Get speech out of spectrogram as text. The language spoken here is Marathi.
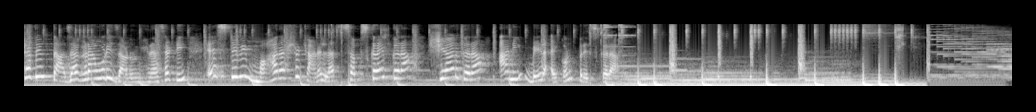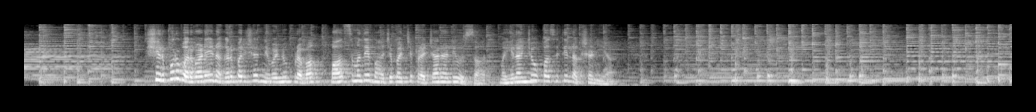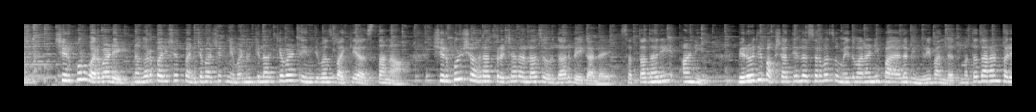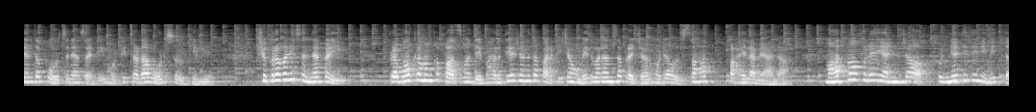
महाराष्ट्रातील ताज्या घडामोडी जाणून घेण्यासाठी एस टी व्ही महाराष्ट्र चॅनलला सबस्क्राईब करा शेअर करा आणि बेल आयकॉन प्रेस करा. शिरपूर बरवाडे नगरपरिषद निवडणूक प्रभाग पाचमध्ये भाजपाची प्रचार रॅली उत्साहात. महिलांची उपस्थिती लक्षणीय. शिरपूर वरवाडे नगर परिषद पंचवार्षिक निवडणुकीला केवळ तीन दिवस बाकी असताना शिरपूर शहरात प्रचाराला जोरदार वेग आलाय. सत्ताधारी आणि विरोधी पक्षातील सर्वच उमेदवारांनी पायाला भिंगरी बांधत मतदारांपर्यंत पोहोचण्यासाठी मोठी चढाओढ सुरू केली आहे. शुक्रवारी संध्याकाळी प्रभाग क्रमांक पाचमध्ये भारतीय जनता पार्टीच्या उमेदवारांचा प्रचार मोठ्या उत्साहात पाहायला मिळाला. महात्मा फुले यांच्या पुण्यतिथीनिमित्त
